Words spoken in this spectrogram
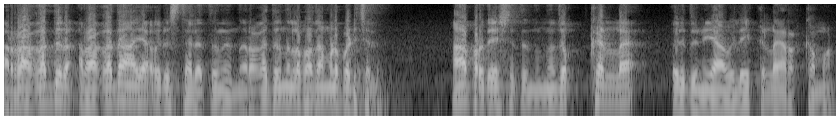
റഗദ് റഗദായ ഒരു സ്ഥലത്ത് നിന്ന് റഗദ് എന്നുള്ള പദം നമ്മൾ പഠിച്ചല്ലോ. ആ പ്രദേശത്ത് നിന്ന് ഇതൊക്കെയുള്ള ഒരു ദുനിയാവിലേക്കുള്ള ഇറക്കമാണ്.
